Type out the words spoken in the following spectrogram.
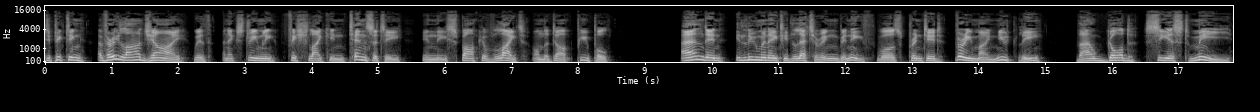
depicting a very large eye with an extremely fish like intensity in the spark of light on the dark pupil. And in illuminated lettering beneath was printed very minutely, Thou God seest me,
